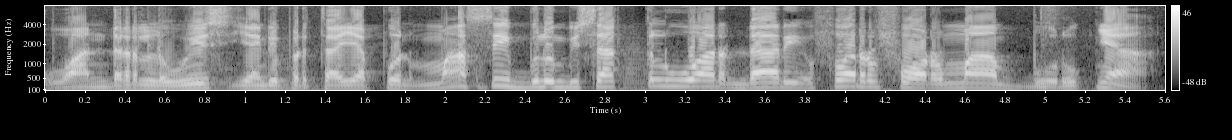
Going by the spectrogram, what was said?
Wander Lewis yang dipercaya pun masih belum bisa keluar dari performa buruknya.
